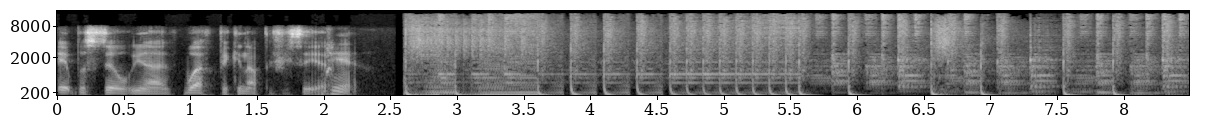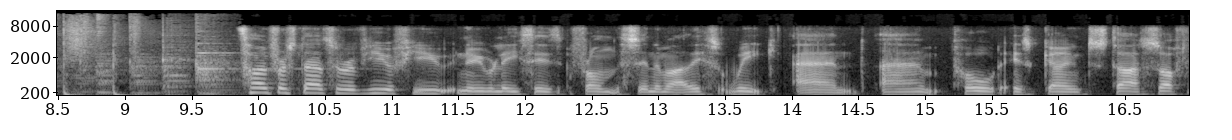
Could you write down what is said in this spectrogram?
it was still, you know, worth picking up if you see it. Yeah. Time for us now to review a few new releases from the cinema this week, and um, Paul is going to start us off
